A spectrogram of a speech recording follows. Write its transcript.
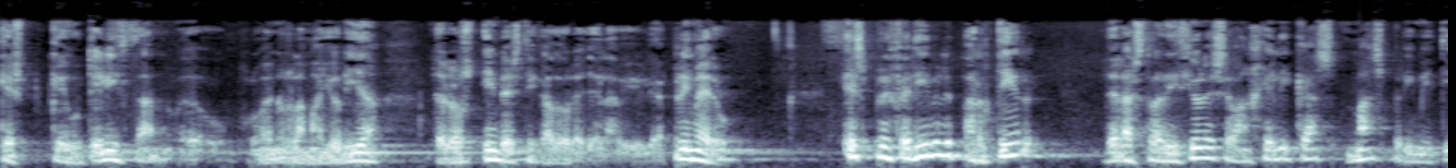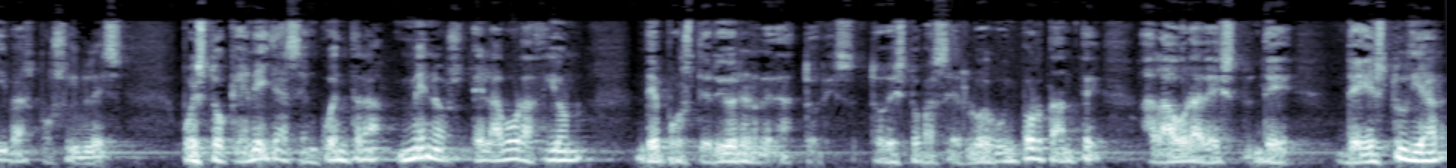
que, utilizan, eh, por lo menos la mayoría de los investigadores de la Biblia. Primero, es preferible partir de las tradiciones evangélicas más primitivas posibles, puesto que en ellas se encuentra menos elaboración de posteriores redactores. Todo esto va a ser luego importante a la hora de, de estudiar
